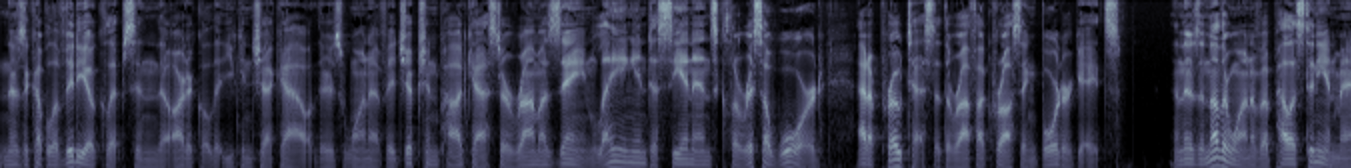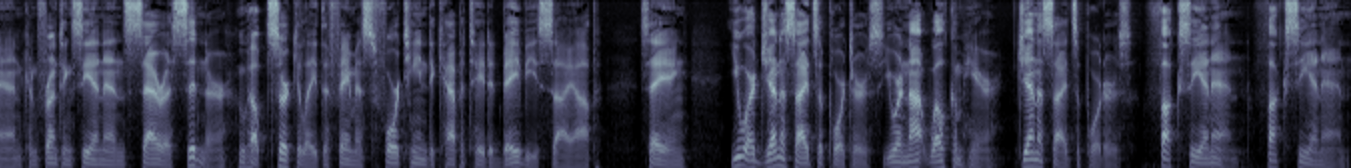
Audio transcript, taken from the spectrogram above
And there's a couple of video clips in the article that you can check out. There's one of Egyptian podcaster Rahma Zein laying into CNN's Clarissa Ward at a protest at the Rafah crossing border gates. And there's another one of a Palestinian man confronting CNN's Sarah Sidner, who helped circulate the famous 14 decapitated babies psyop, saying, You are genocide supporters. You are not welcome here. Genocide supporters. Fuck CNN. Fuck CNN.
